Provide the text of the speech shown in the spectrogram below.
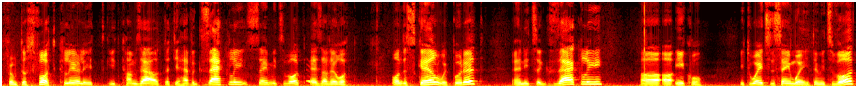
From Tosfot, clearly it, it comes out that you have exactly same mitzvot as averot. On the scale, we put it, and it's exactly uh, uh, equal It weights the same way, the mitzvot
